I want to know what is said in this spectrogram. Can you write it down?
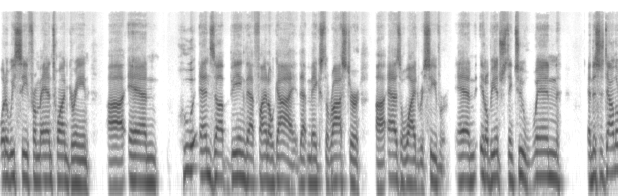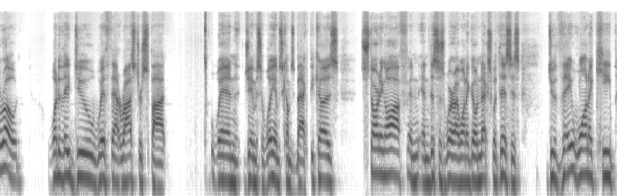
What do we see from Antoine Green? Uh, and who ends up being that final guy that makes the roster uh, as a wide receiver? And it'll be interesting too when, and this is down the road, what do they do with that roster spot when Jameson Williams comes back? Because starting off, and and this is where I want to go next with this is, do they want to keep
